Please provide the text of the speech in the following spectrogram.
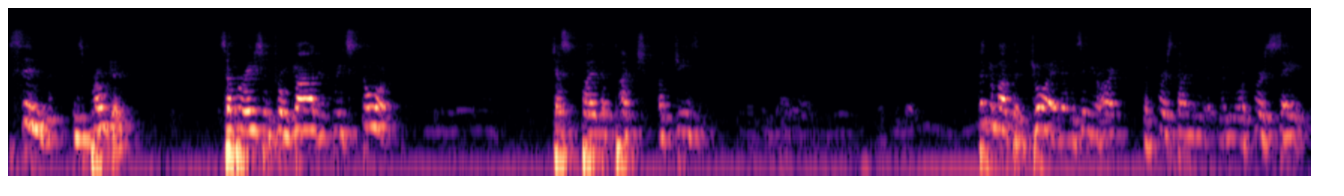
Sin is broken. Separation from God is restored just by the touch of Jesus. Thank you, God. Thank you, Lord. Think about the joy that was in your heart the first time you were, when you were first saved.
